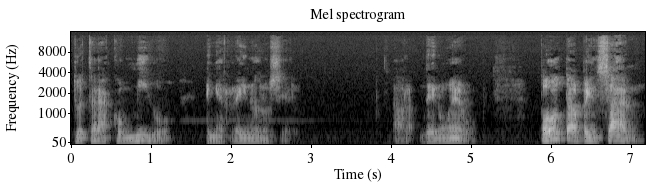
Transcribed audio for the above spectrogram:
tú estarás conmigo en el reino de los cielos. Ahora, de nuevo, ponte a pensar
